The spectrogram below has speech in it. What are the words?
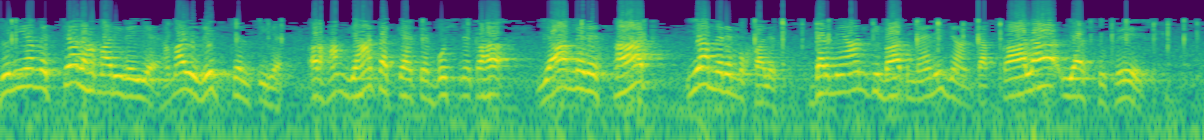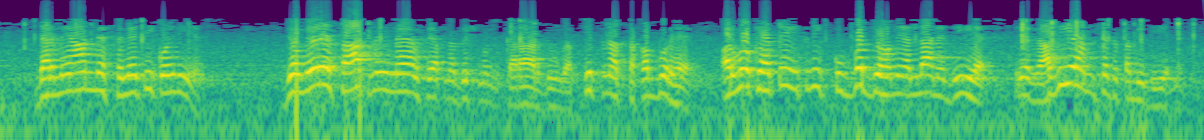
دنیا میں چل ہماری رہی ہے، ہماری رفت چلتی ہے۔ اور ہم یہاں تک کہتے ہیں، بش نے کہا، یا میرے ساتھ یا میرے مخالف۔ درمیان کی بات میں نہیں جانتا، کالا یا سفید۔ درمیان میں سلیٹی کوئی نہیں ہے۔ جو میرے ساتھ نہیں، میں اسے اپنا دشمن قرار دوں گا۔ کتنا تکبر ہے۔ اور وہ کہتے ہیں، اتنی قوت جو ہمیں اللہ نے دی ہے، یہ راضی ہے ہم سے تو تبھی دی ہے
